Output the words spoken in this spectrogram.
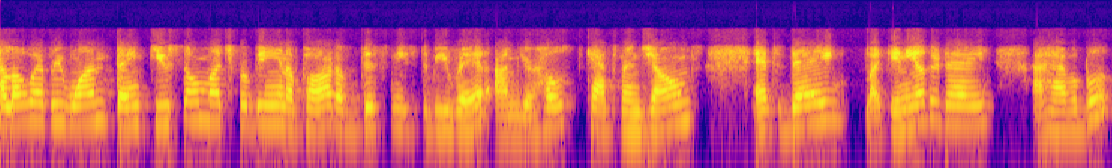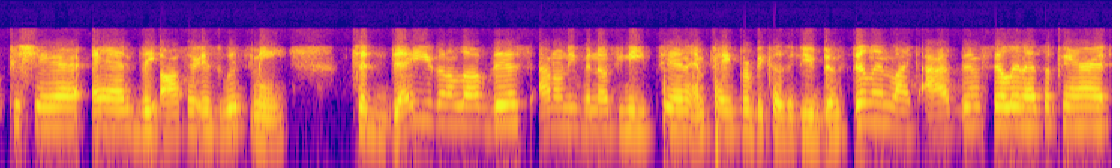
Hello, everyone. Thank you so much for being a part of This Needs to Be Read. I'm your host, Katherine Jones. And today, like any other day, I have a book to share, and the author is with me. Today, you're going to love this. I don't even know if you need pen and paper because if you've been feeling like I've been feeling as a parent,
